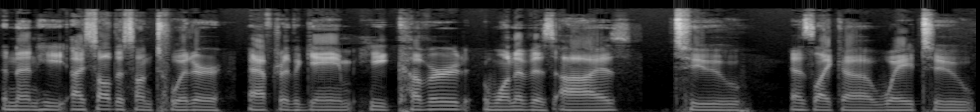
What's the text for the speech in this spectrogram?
And then he, I saw this on Twitter after the game, he covered one of his eyes to as like a way to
